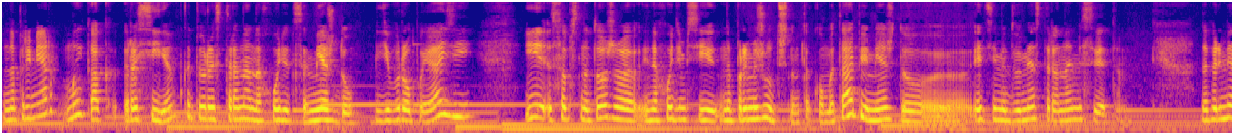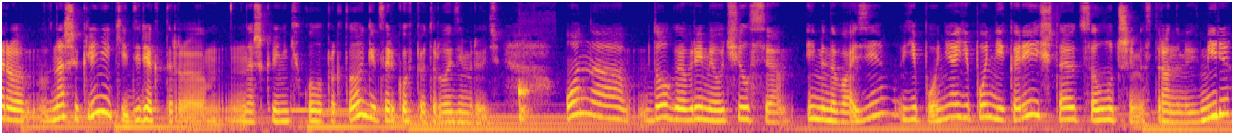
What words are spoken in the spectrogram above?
Например, мы как Россия, которая страна находится между Европой и Азией, и, собственно, тоже и находимся на промежуточном таком этапе между э, этими двумя сторонами света. Например, в нашей клинике, директор э, нашей клиники колопроктологии Царьков Петр Владимирович, он э, долгое время учился именно в Азии, в Японии. А Япония и Корея считаются лучшими странами в мире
